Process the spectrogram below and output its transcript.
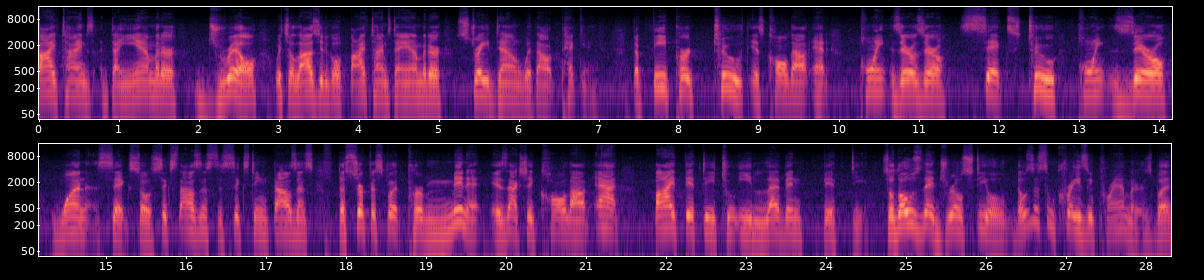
five times diameter drill, which allows you to go five times diameter straight down without pecking. The feed per tooth is called out at 0.006 to 0.016. So 6 thousandths to 16 thousandths. The surface foot per minute is actually called out at 550 to 1150. So those that drill steel, those are some crazy parameters, but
